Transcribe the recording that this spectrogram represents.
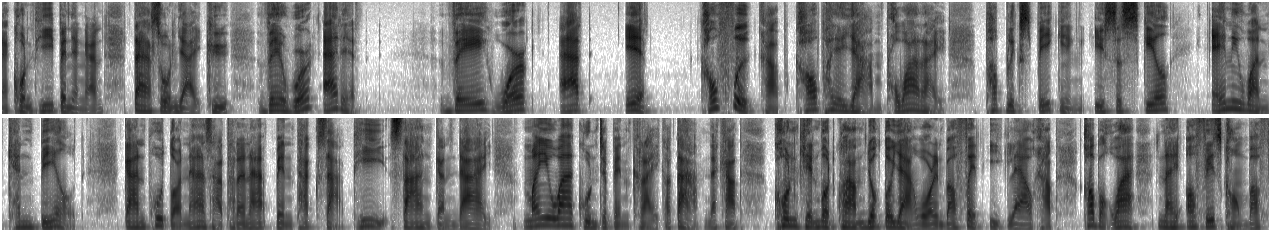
นะคนที่เป็นอย่างนั้น แต่ส่วนใหญ่คือ they work at it they work at it เขาฝึกครับ เขาพยายาม เพราะว่าอะไร public speaking is a skill anyone can build การพูดต่อหน้าสาธารณะเป็นทักษะที่สร้างกันได้ ไม่ว่าคุณจะเป็นใครก็ตามนะครับ คนเขียนบทความยกตัวอย่างวอร์เรนบัฟเฟตอีกแล้วครับ เขาบอกว่าในออฟฟิศของบัฟเฟ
